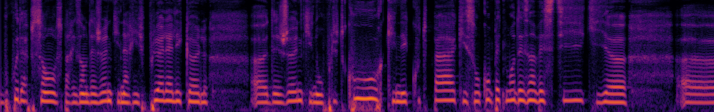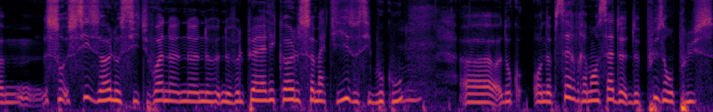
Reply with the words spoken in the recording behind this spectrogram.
beaucoup d'absences, par exemple des jeunes qui n'arrivent plus à aller à l'école. Euh, des jeunes qui n'ont plus de cours, qui n'écoutent pas, qui sont complètement désinvestis, qui, euh, euh, s'isolent aussi, tu vois, ne, ne, ne, veulent plus aller à l'école, somatisent aussi beaucoup. Mmh. Euh, donc on observe vraiment ça de, de, plus en plus.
